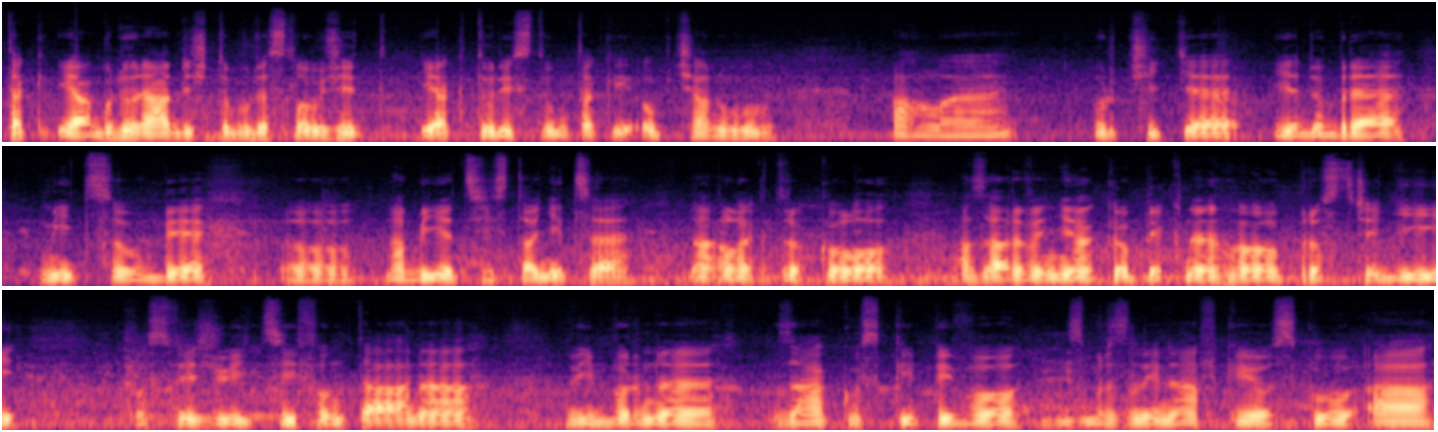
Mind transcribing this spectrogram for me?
Tak já budu rád, když to bude sloužit jak turistům, tak i občanům, ale určitě je dobré mít souběh eh, nabíjecí stanice na elektrokolo a zároveň nějakého pěkného prostředí, osvěžující fontána, výborné zákusky, pivo, mm-hmm. zmrzlina v kiosku a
